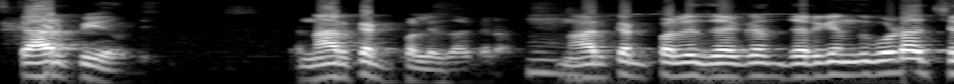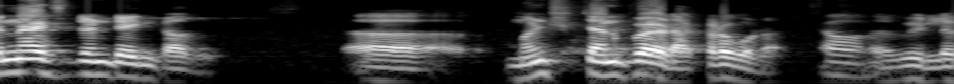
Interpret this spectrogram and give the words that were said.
స్కార్పియోది నార్కట్పల్లి దగ్గర. నార్కట్పల్లి దగ్గర జరిగింది కూడా చిన్న యాక్సిడెంట్ ఏం కాదు. మనిషి చనిపోయాడు అక్కడ కూడా. వీళ్ళు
